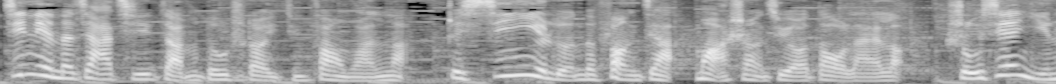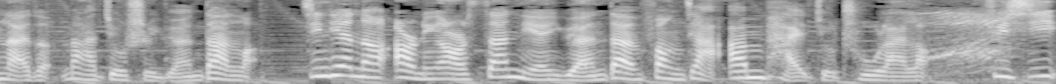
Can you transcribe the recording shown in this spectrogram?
今年的假期咱们都知道已经放完了，这新一轮的放假马上就要到来了。首先迎来的那就是元旦了。今天呢，二零二三年元旦放假安排就出来了。据悉，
